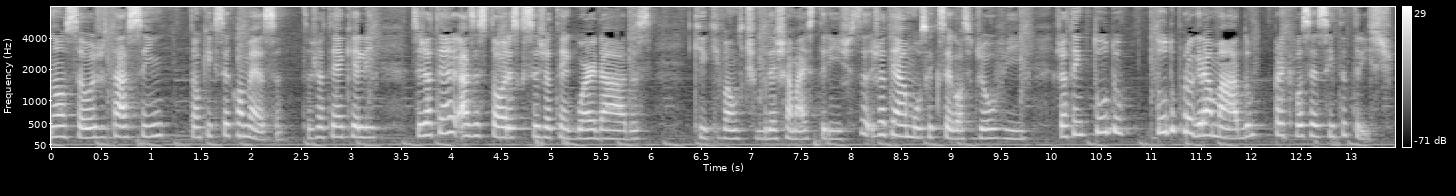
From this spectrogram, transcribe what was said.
Nossa, hoje tá assim, então o que, que você começa? Você já tem aquele. Você já tem as histórias que você já tem guardadas, que, que vão te deixar mais triste. Você já tem a música que você gosta de ouvir. Já tem tudo, tudo programado para que você se sinta triste.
